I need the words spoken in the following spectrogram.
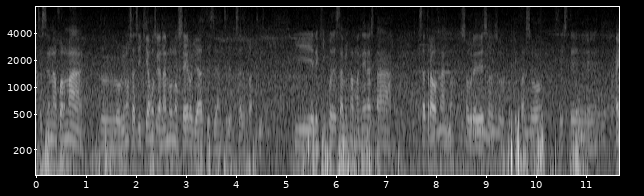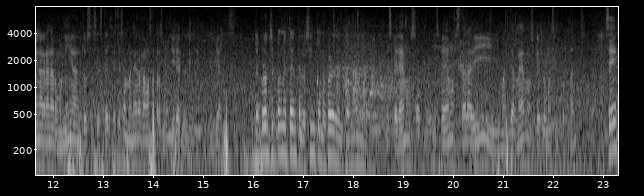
Entonces, de una forma lo, vimos así, que íbamos ganando 1-0 ya desde antes de empezar el partido. Y el equipo de esta misma manera está, está trabajando sobre eso, sobre lo que pasó. Este, hay una gran armonía, entonces este, de esa manera la vamos a transmitir el viernes. De pronto se puede meter entre los cinco mejores del torneo. ¿no? Esperemos, esperemos estar ahí y mantenernos, que es lo más importante. Sí,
